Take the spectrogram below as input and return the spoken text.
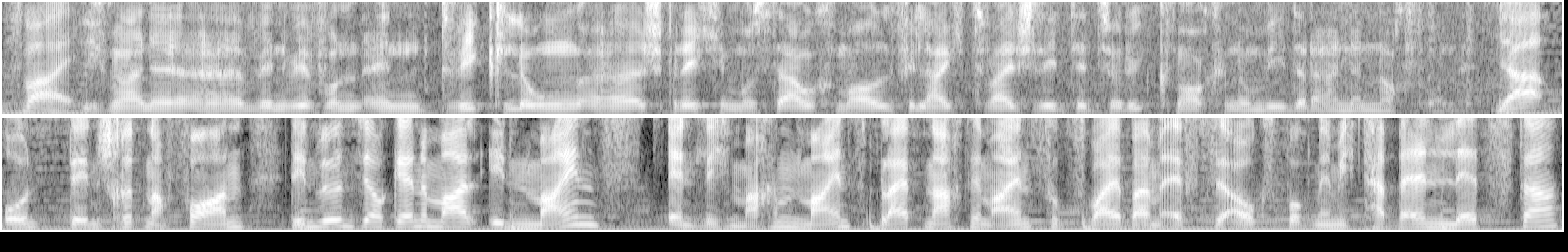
zwei. Ich meine, äh, wenn wir von Entwicklung äh, sprechen, musst du auch mal vielleicht zwei Schritte zurück machen, um wieder einen nach vorne vorne. Ja, und den Schritt nach vorn, den würden sie auch gerne mal in Mainz endlich machen. Mainz bleibt nach dem 1 zu 2 beim FC Augsburg nämlich Tabellenletzter.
